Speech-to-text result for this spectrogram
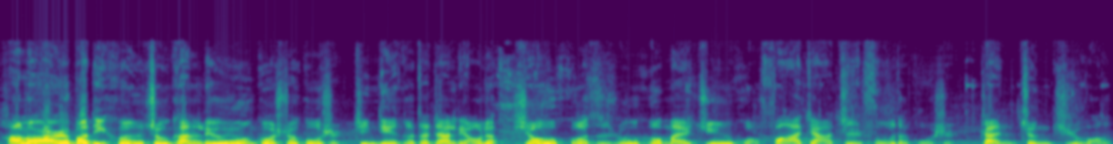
Hello everybody，欢迎收看刘油果说故事。今天和大家聊聊小伙子如何卖军火发家致富的故事。战争之王，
